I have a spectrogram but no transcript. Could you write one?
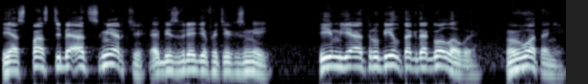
Я спас тебя от смерти, обезвредив этих змей. Им я отрубил тогда головы. Вот они».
